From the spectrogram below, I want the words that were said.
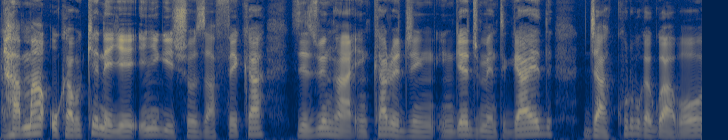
Hama ukaba ukeneye inyigisho za feka zizwi nka encouraging engagement guide ja ku rubuga rwabo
